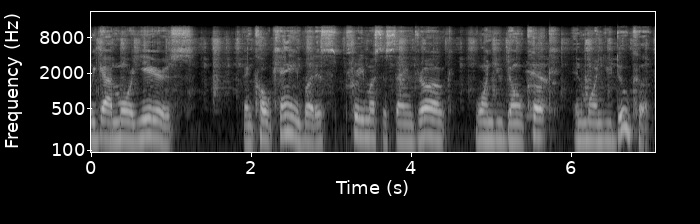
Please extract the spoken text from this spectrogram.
we got more years than cocaine, but it's pretty much the same drug. One you don't cook and one you do cook.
